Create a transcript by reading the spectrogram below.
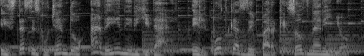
Estás escuchando ADN Digital, el podcast de Parquesoft Nariño.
